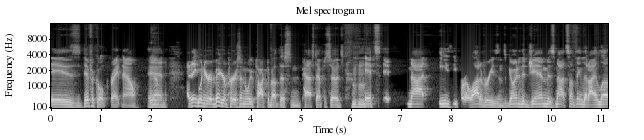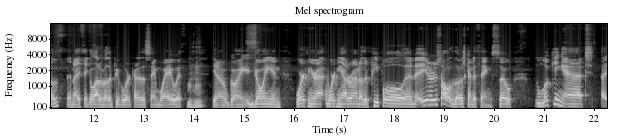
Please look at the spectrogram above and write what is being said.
is difficult right now, Yeah. and I think when you're a bigger person, we've talked about this in past episodes. Mhm. It's it's not easy for a lot of reasons. Going to the gym is not something that I love, and I think a lot of other people are kind of the same way with Mhm. you know going going and working working out around other people, and you know just all of those kind of things. So looking at uh,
